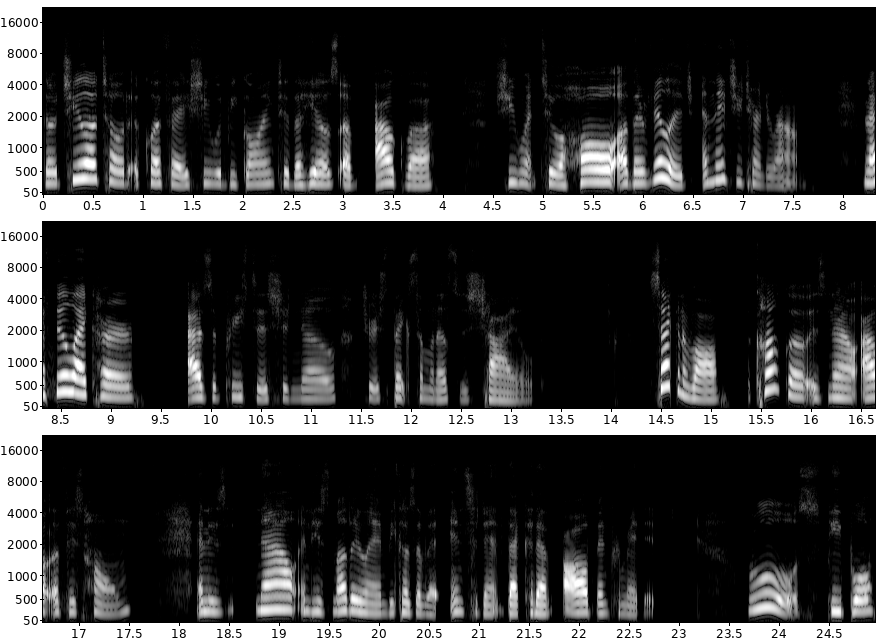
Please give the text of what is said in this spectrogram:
Though Chielo told Ekwefi she would be going to the hills of Augba, she went to a whole other village and then she turned around. And I feel like her, as a priestess, should know to respect someone else's child. Second of all, Okonkwo is now out of his home and is now in his motherland because of an incident that could have all been permitted. Rules, people.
